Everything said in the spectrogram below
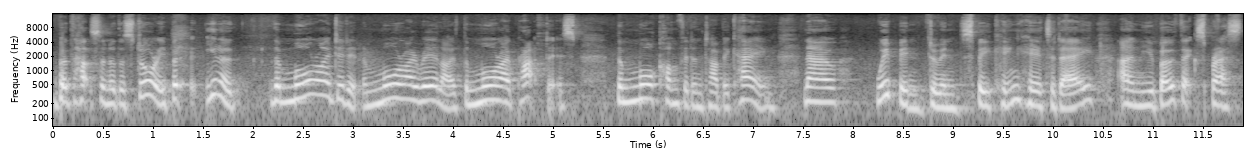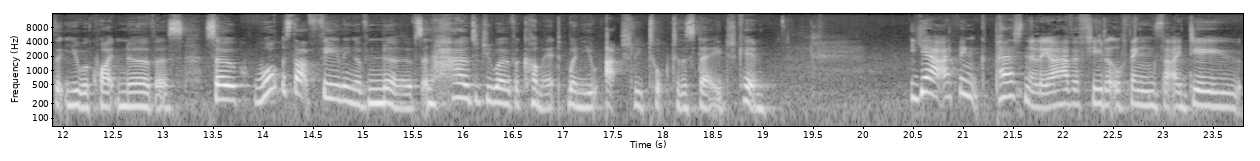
But that's another story. But, you know, the more I did it, the more I realized, the more I practiced, the more confident I became. Now, we've been doing speaking here today, and you both expressed that you were quite nervous. So, what was that feeling of nerves, and how did you overcome it when you actually took to the stage, Kim? Yeah, I think personally, I have a few little things that I do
